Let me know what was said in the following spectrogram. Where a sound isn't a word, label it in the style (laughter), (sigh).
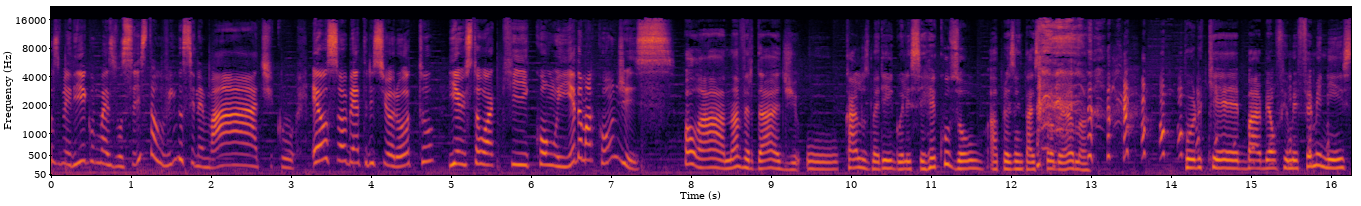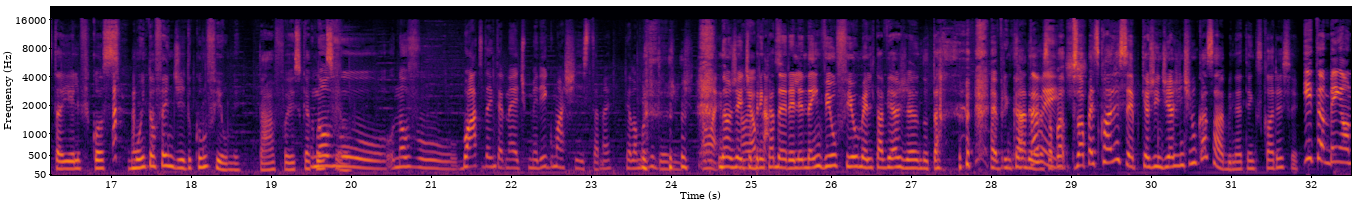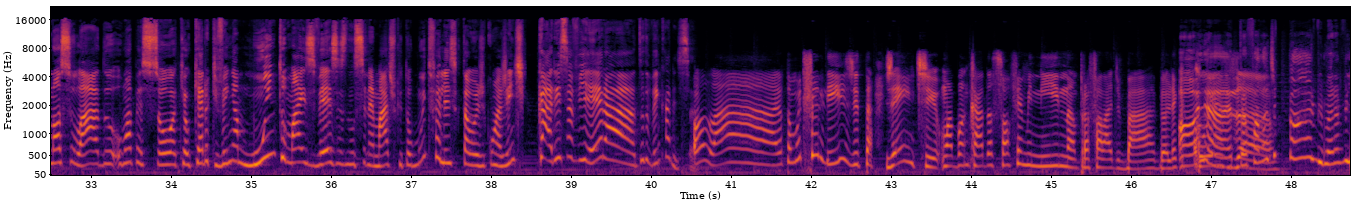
Carlos Merigo, mas você está ouvindo Cinemático. Eu sou Beatriz Fioroto e eu estou aqui com Ieda Marcondes. Olá, na verdade, o Carlos Merigo, ele se recusou a apresentar esse programa. (laughs) porque Barbie é um filme feminista e ele ficou muito ofendido com o filme, tá? Foi isso que O aconteceu. novo, o novo boato da internet, Merigo machista, né? Pelo amor de Deus, gente. (laughs) Não é. Não, gente, é é o brincadeira. Ele nem viu o filme, ele tá viajando, tá? (laughs) É brincadeira. Só pra, só pra esclarecer, porque hoje em dia a gente nunca sabe, né? Tem que esclarecer. E também ao nosso lado, uma pessoa que eu quero que venha muito mais vezes no Cinemático e tô muito feliz que tá hoje com a gente, Carissa Vieira. Tudo bem, Carissa? Olá, eu tô muito feliz de estar. Gente, uma bancada só feminina pra falar de Barbie. Olha que Olha, coisa. é pra falar de Barbie, maravilhoso.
